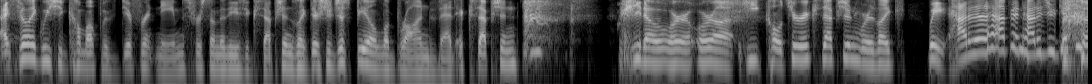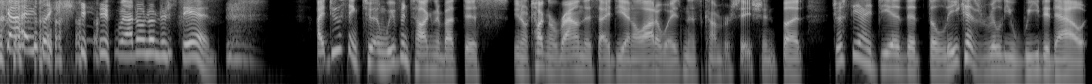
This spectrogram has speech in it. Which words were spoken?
I feel like we should come up with different names for some of these exceptions. Like there should just be a LeBron vet exception, you know, or, or a heat culture exception where like, wait, how did that happen? How did you get this guy? like, I don't understand. I do think too, and we've been talking about this, you know, talking around this idea in a lot of ways in this conversation, but just the idea that the league has really weeded out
